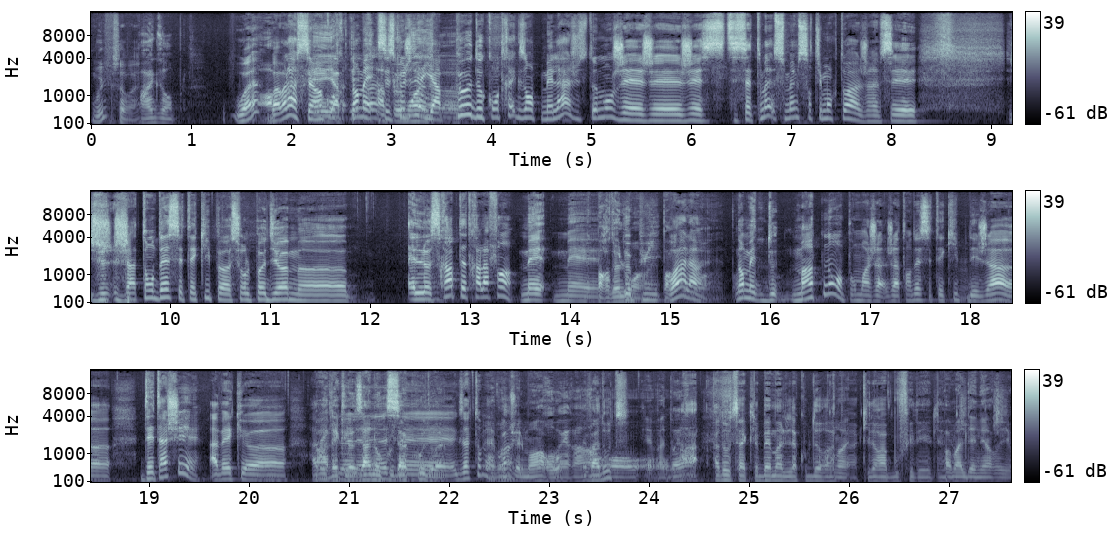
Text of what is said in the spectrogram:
oui, c'est vrai. Par exemple. Ouais, oh, bah voilà, c'est un Non, mais c'est ce que je disais, il y a peu de contre-exemples. Mais là, justement, j'ai ce même sentiment que toi. C'est J'attendais cette équipe euh, sur le podium. Euh, elle le sera peut-être à la fin, mais mais par de loin, depuis voilà. Non, mais de, maintenant, pour moi, j'attendais cette équipe déjà euh, détachée avec euh, avec, avec le ZAN au coude à coude, exactement. éventuellement. Et Vadot, c'est avec le bémol de la Coupe d'Europe qui leur a bouffé des, pas mal d'énergie.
